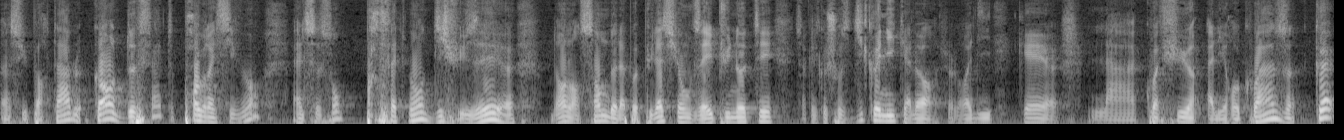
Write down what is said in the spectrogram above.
insupportables, quand de fait, progressivement, elles se sont parfaitement diffusées dans l'ensemble de la population. Vous avez pu noter sur quelque chose d'iconique alors, je l'aurais dit, qu'est la coiffure à l'iroquoise, que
